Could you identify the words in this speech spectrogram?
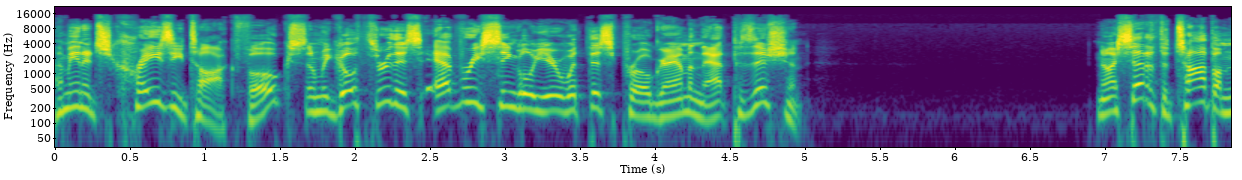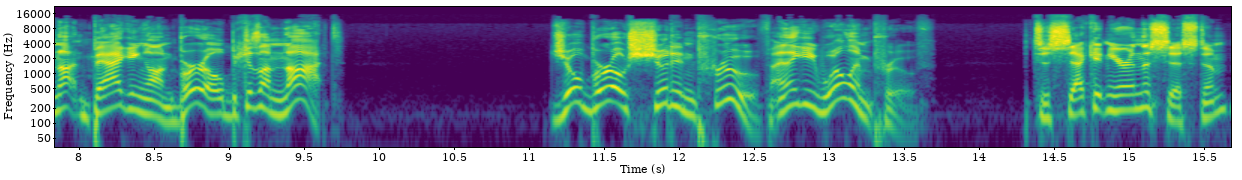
I mean, it's crazy talk, folks. And we go through this every single year with this program in that position. Now, I said at the top, I'm not bagging on Burrow because I'm not. Joe Burrow should improve. I think he will improve. It's his second year in the system.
